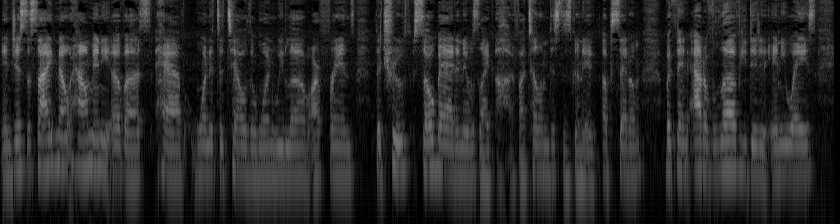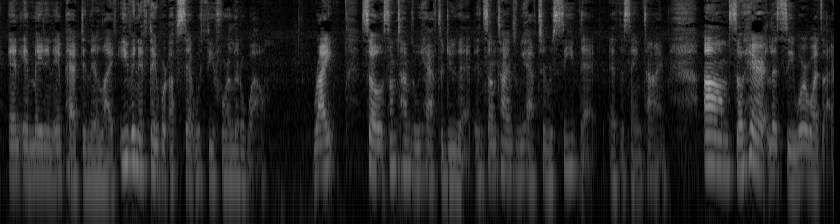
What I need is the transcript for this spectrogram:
And just a side note, how many of us have wanted to tell the one we love, our friends, the truth so bad, and it was like, oh, if I tell them this is going to upset them. But then out of love, you did it anyways and it made an impact in their life, even if they were upset with you for a little while, right? So sometimes we have to do that, and sometimes we have to receive that at the same time. Um, so here, let's see, where was I?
